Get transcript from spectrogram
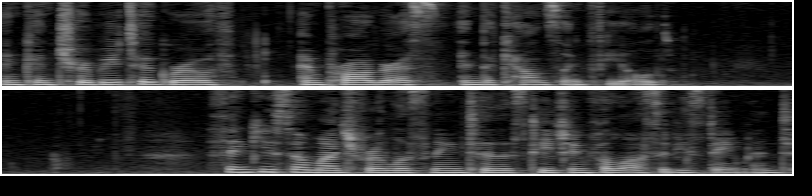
and contribute to growth and progress in the counseling field. Thank you so much for listening to this teaching philosophy statement.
